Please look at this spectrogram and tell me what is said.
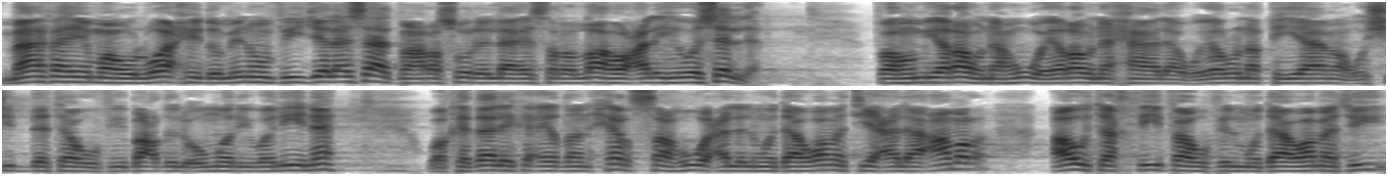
ما فهمه الواحد منهم في جلسات مع رسول الله صلى الله عليه وسلم. فهم يرونه ويرون حاله ويرون قيامه وشدته في بعض الأمور ولينة وكذلك أيضا حرصه على المداومة على أمر أو تخفيفه في المداومة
